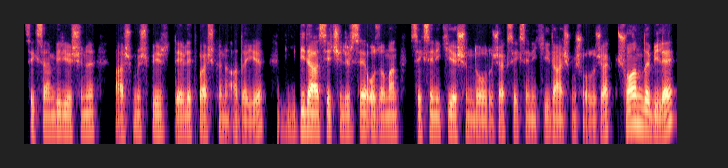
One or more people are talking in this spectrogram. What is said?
81 yaşını aşmış bir devlet başkanı adayı. Bir daha seçilirse o zaman 82 yaşında olacak, 82'yi de aşmış olacak. Şu anda bile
